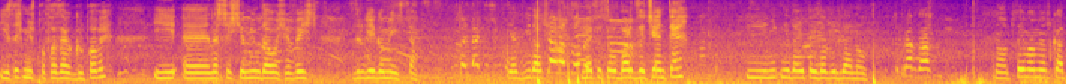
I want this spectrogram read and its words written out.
jesteśmy już po fazach grupowych i e, na szczęście mi udało się wyjść z drugiego miejsca. Jak widać mecze są bardzo cięte i nikt nie daje tutaj za wygraną. To prawda? No, tutaj mamy na przykład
